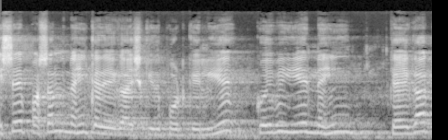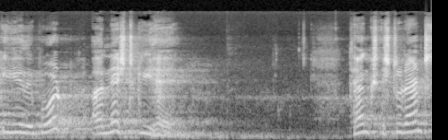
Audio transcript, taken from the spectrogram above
इसे पसंद नहीं करेगा इसकी रिपोर्ट के लिए। कोई भी ये नहीं कहेगा कि ये रिपोर्ट अर्नेस्ट की है। थैंक्स स्टूडेंट्स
